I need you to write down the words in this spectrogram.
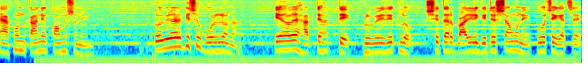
এখন কানে কম শোনেন। প্রবীর আর কিছু বলল না। এভাবে হাঁটতে হাঁটতে প্রবীর দেখল, সে তার বাড়ির গেটের সামনে পৌঁছে গেছে।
